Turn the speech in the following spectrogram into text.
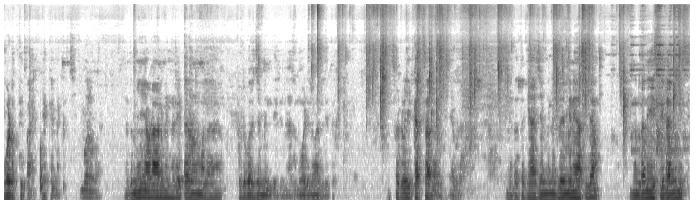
वडती पाय एकामेकाची. बरोबर. आता मी एवढा आर्मीनं रिटायर म्हणून मला फुटभर जमीन दिली नाही. अजून वडील वाढले तरी. सगळं एकाच चालवलं एवढं. मी आता ह्या जमिनी जमिनी असल्या म्हणलं नाही ए सी लावीन ए सी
